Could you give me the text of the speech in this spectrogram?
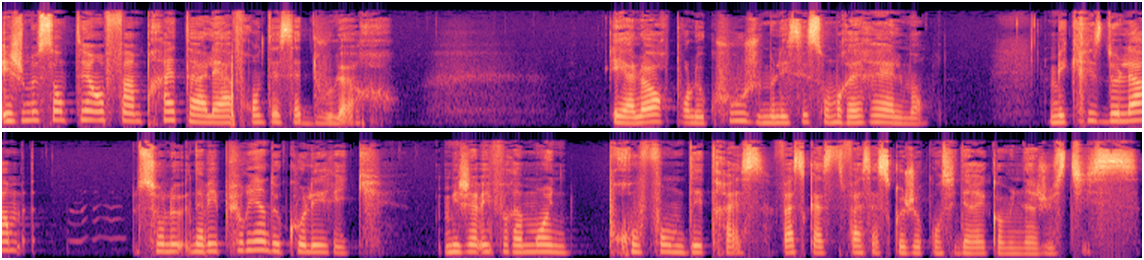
Et je me sentais enfin prête à aller affronter cette douleur. Et alors, pour le coup, je me laissais sombrer réellement. Mes crises de larmes n'avaient plus rien de colérique, mais j'avais vraiment une profonde détresse face à, ce que je considérais comme une injustice.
